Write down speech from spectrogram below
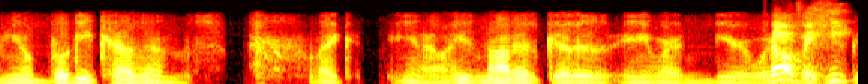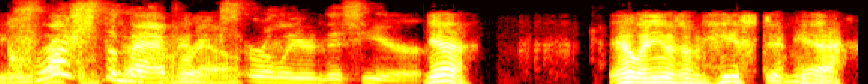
you know Boogie Cousins. Like you know he's not as good as anywhere near what No, he but he crushed the Mavericks earlier this year. Yeah, yeah, when he was in Houston, yeah,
